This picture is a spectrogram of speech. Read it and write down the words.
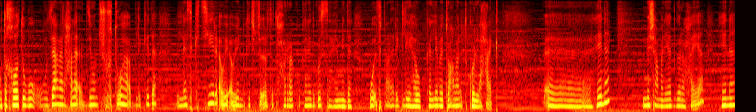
وتخاطب و- وذعنا الحلقة دي وانتوا شفتوها قبل كده. الناس كتير قوي قوي اللي ما كانتش بتقدر تتحرك وكانت جثة هامدة وقفت على رجليها واتكلمت وعملت كل حاجة. آه هنا مش عمليات جراحية. هنا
